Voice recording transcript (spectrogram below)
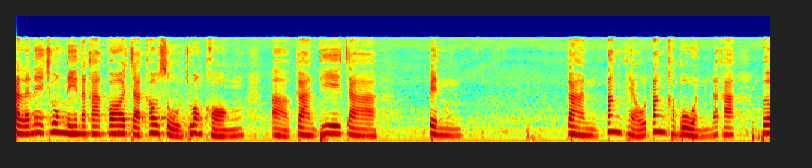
ค่ะและในช่วงนี้นะคะก็จะเข้าสู่ช่วงของ การที่จะเป็นการตั้งแถวตั้งขบวนนะคะเพื่อ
